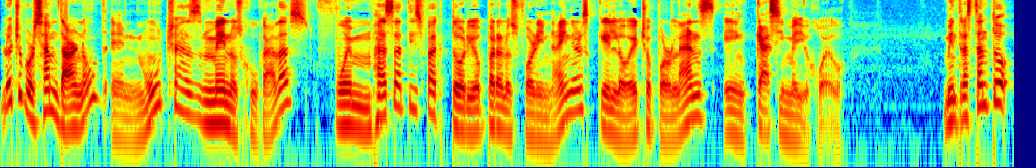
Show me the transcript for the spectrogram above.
Lo hecho por Sam Darnold en muchas menos jugadas fue más satisfactorio para los 49ers que lo hecho por Lance en casi medio juego. Mientras tanto,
